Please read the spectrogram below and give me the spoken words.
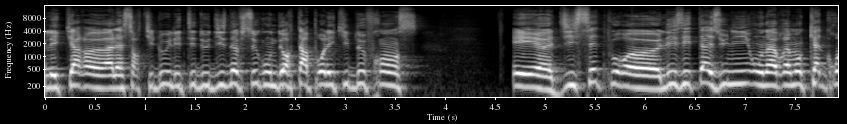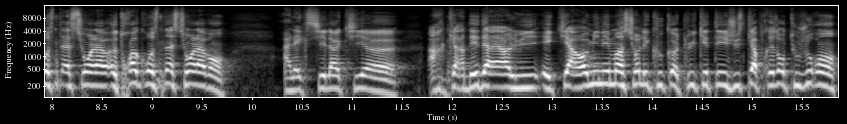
l'écart à la sortie de l'eau, il était de 19 secondes de retard pour l'équipe de France. Et 17 pour les États-Unis. On a vraiment quatre grosses nations à 3 grosses nations à l'avant. Alexis là qui a regardé derrière lui et qui a remis les mains sur les cocottes. Lui qui était jusqu'à présent toujours en,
